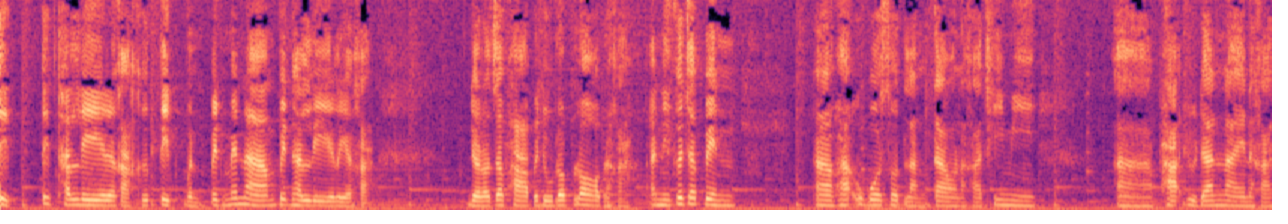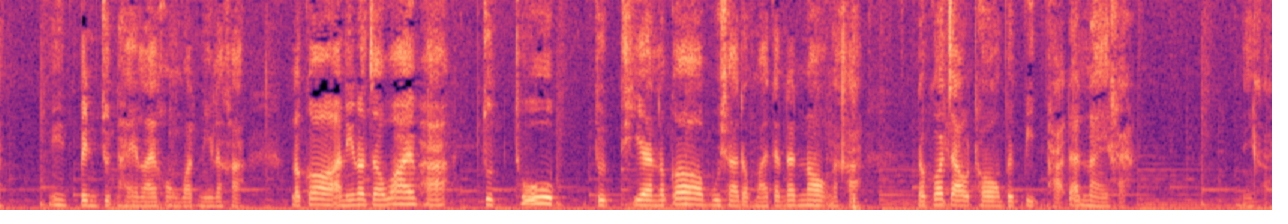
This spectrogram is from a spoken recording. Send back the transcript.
ติดติดทะเลเลยค่ะ คือติดเหมือนเป็นแม่น้ำเป็นทะเลเลยค่ะ เดี๋ยวเราจะพาไปดูรอบๆนะคะ อันนี้ก็จะเป็นพระอุโบสถหลังเก่านะคะ ที่มีพระอยู่ด้านในนะคะ นี่เป็นจุดไฮไลท์ของวัดนี้แหละค่ะ แล้วก็อันนี้เราจะไหว้พระจุดธูปจุดเทียนแล้วก็บูชาดอกไม้กันด้านนอกนะคะ แล้วก็จะเอาทองไปปิดผาด้านในค่ะ นี่ค่ะ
